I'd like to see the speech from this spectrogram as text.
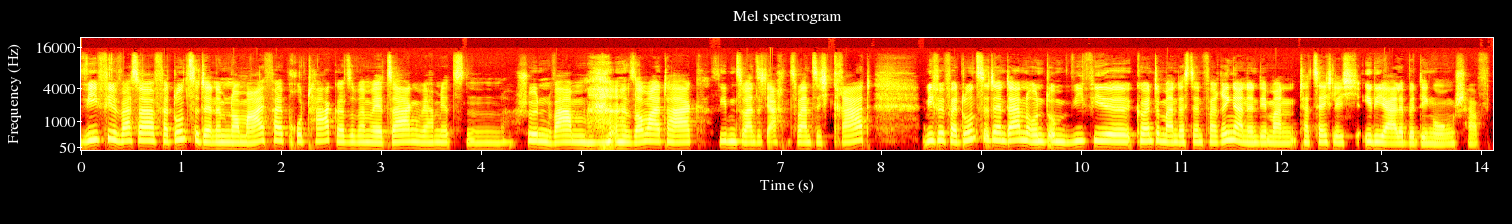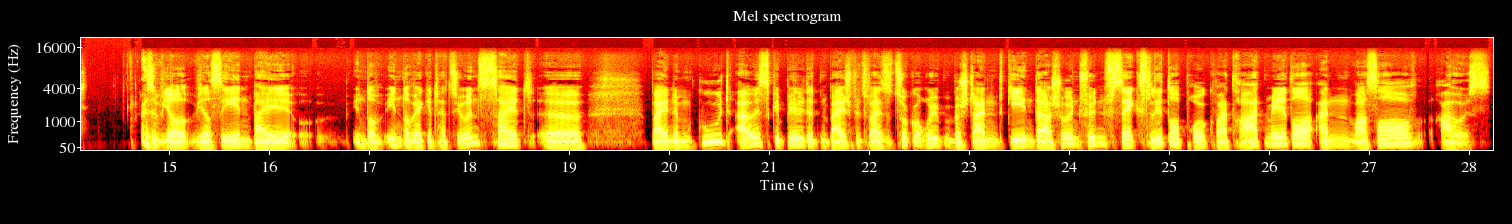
Wie viel Wasser verdunstet denn im Normalfall pro Tag? Also wenn wir jetzt sagen, wir haben jetzt einen schönen warmen Sommertag, 27, 28 Grad, wie viel verdunstet denn dann und um wie viel könnte man das denn verringern, indem man tatsächlich ideale Bedingungen schafft? Also wir, wir sehen bei in der, in der Vegetationszeit äh, bei einem gut ausgebildeten, beispielsweise Zuckerrübenbestand, gehen da schon fünf, sechs Liter pro Quadratmeter an Wasser raus.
